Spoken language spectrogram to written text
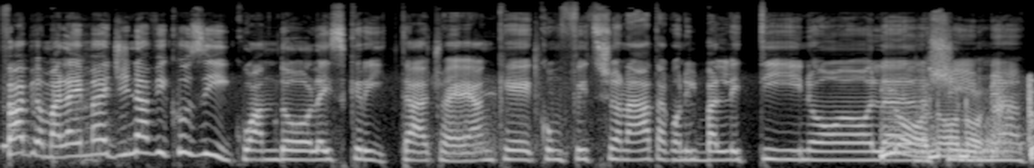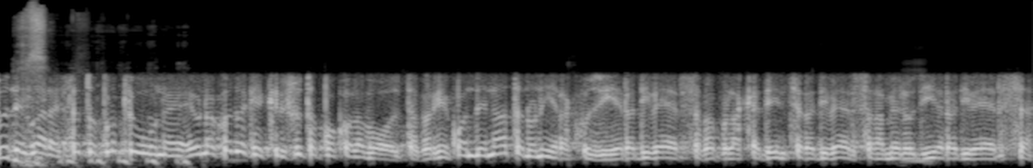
Fabio, ma la immaginavi così quando l'hai scritta? Cioè anche confezionata con il ballettino, la, No, la no, scimmia? no. Tu, guarda, è stato proprio una, è una cosa che nata non era così, era diversa, proprio la cadenza era diversa, la melodia era diversa.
